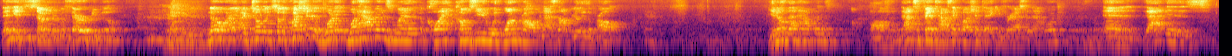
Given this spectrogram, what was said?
Then you send them a therapy bill. No, I, I totally. So the question is, what what happens when a client comes to you with one problem that's not really the problem? You know that happens often. That's a fantastic question. Thank you for asking that one. And that is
